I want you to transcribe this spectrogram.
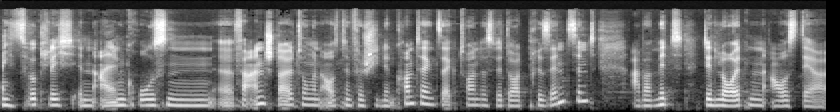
jetzt wirklich in allen großen äh, Veranstaltungen aus den verschiedenen Content-Sektoren, dass wir dort präsent sind, aber mit den Leuten aus der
